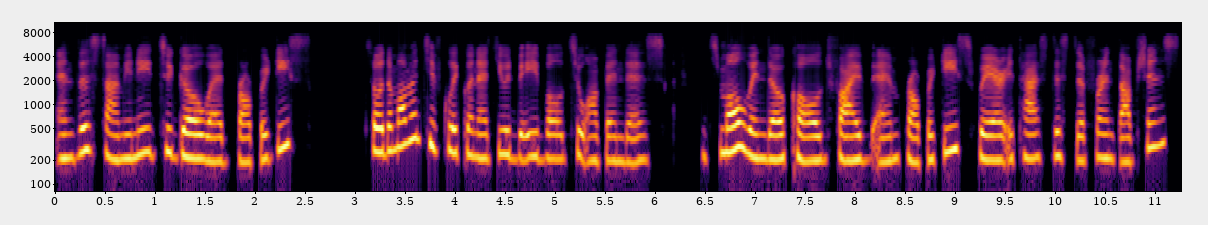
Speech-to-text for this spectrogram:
and this time you need to go with properties. So the moment you've clicked on it, you would be able to open this small window called FiveM properties where it has these different options.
